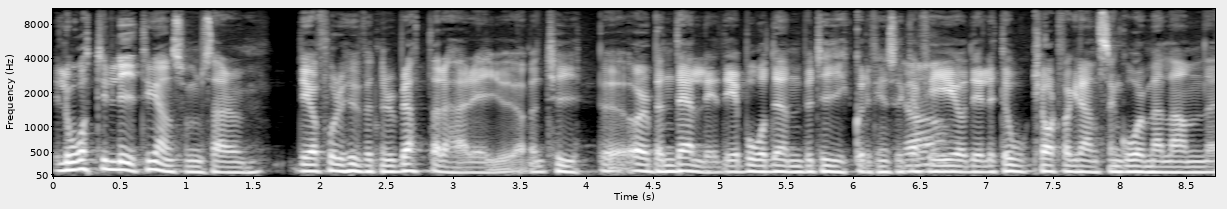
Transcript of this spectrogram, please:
Det låter ju lite grann som så här, det jag får i huvudet när du berättar det här är ju ja, typ eh, Urban Deli. Det är både en butik och det finns ett Ja. café och det är lite oklart var gränsen går mellan eh,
